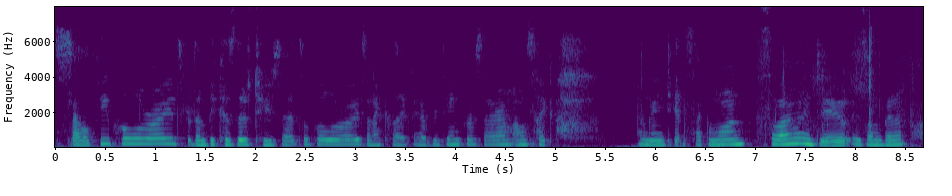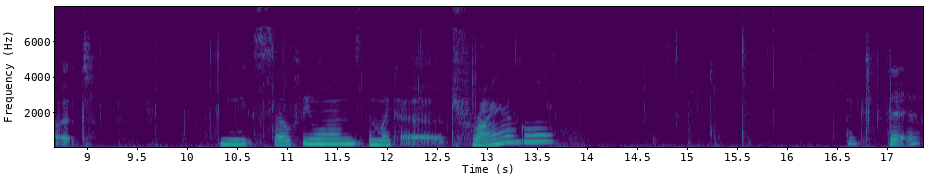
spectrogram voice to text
selfie Polaroids, but then because there's two sets of Polaroids and I collect everything for Serim, I was like, I'm going to get the second one. So what I'm going to do is I'm going to put the selfie ones in like a triangle. Like this.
